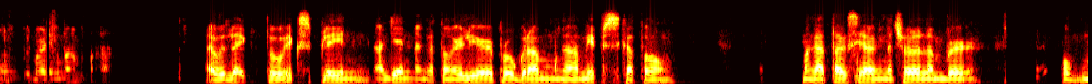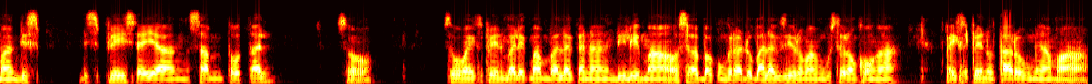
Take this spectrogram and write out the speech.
Good morning, ma'am. I would like to explain again ang atong earlier program nga MIPS katong maghatag siyang natural number ug mag-display sa iyang sum total. So, so ma-explain balik ma'am, balag ka nang dili mausab akong grado, balag zero ma'am. Gusto lang ko nga ma-explain og tarong nga ma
